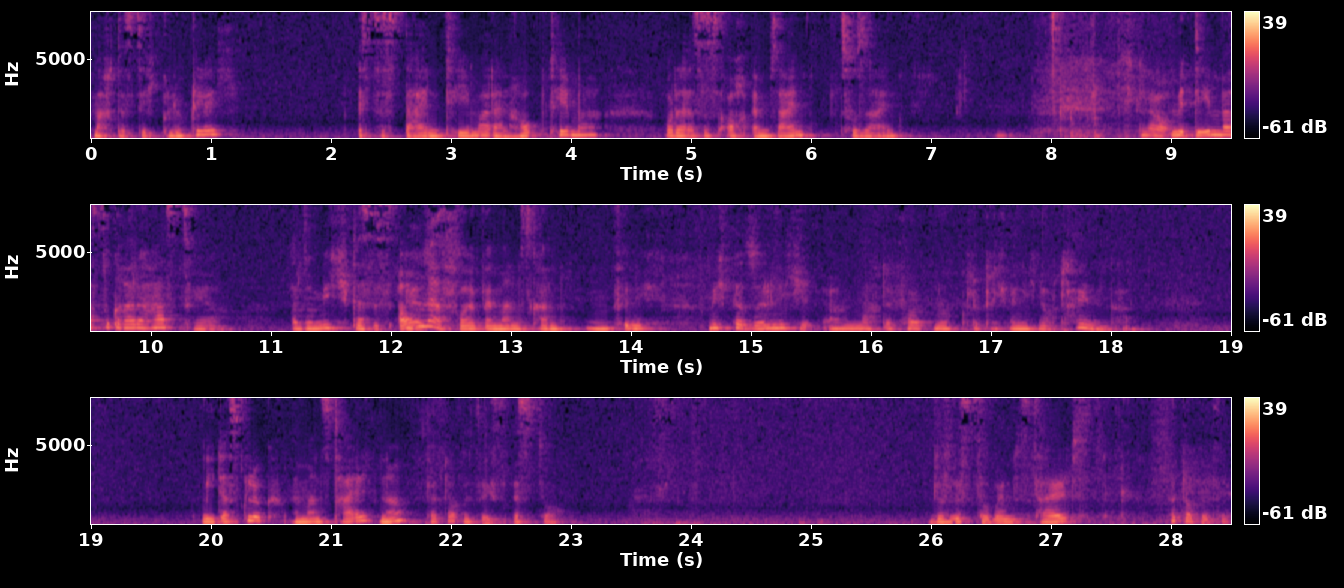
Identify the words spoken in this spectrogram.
Macht es dich glücklich? Ist es dein Thema, dein Hauptthema? Oder ist es auch im Sein zu sein? ich glaube. Mit dem, was du gerade hast. Ja, also mich. Das ist auch ein Erfolg, wenn man das kann, finde ich. Mich persönlich ähm, macht Erfolg nur glücklich, wenn ich noch teilen kann. Wie das Glück, wenn man es teilt, ne? Verdoppelt sich, ist so. Das ist so, wenn du es teilst, verdoppelt sich.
